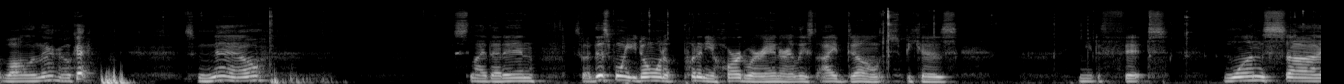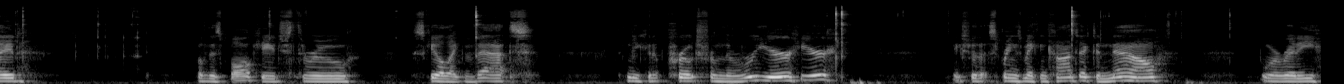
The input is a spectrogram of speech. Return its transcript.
that ball in there. Okay. So now slide that in. So at this point, you don't want to put any hardware in, or at least I don't, because you need to fit one side of this ball cage through scale like that. Then you can approach from the rear here. Make sure that spring's making contact. And now we're ready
